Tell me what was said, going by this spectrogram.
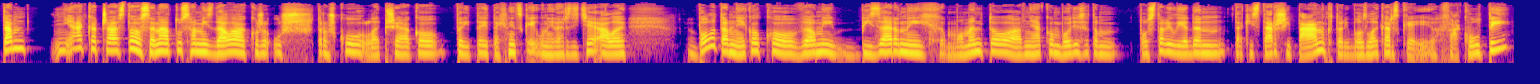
tam nejaká časť toho senátu sa mi zdala akože už trošku lepšia ako pri tej technickej univerzite, ale bolo tam niekoľko veľmi bizarných momentov a v nejakom bode sa tam postavil jeden taký starší pán, ktorý bol z lekárskej fakulty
